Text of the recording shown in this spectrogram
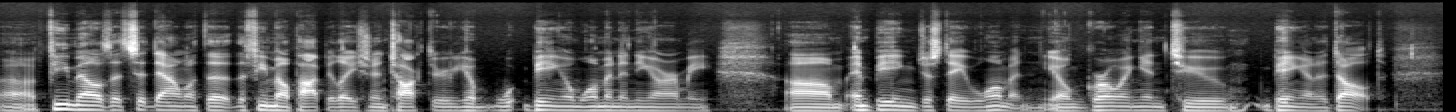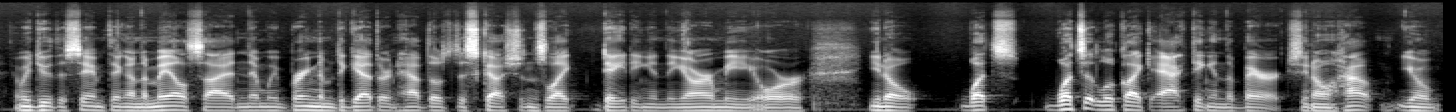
uh, females that sit down with the, the female population and talk through you know, w- being a woman in the army um, and being just a woman, you know, growing into being an adult and we do the same thing on the male side and then we bring them together and have those discussions like dating in the army or you know what's what's it look like acting in the barracks? You know how you know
